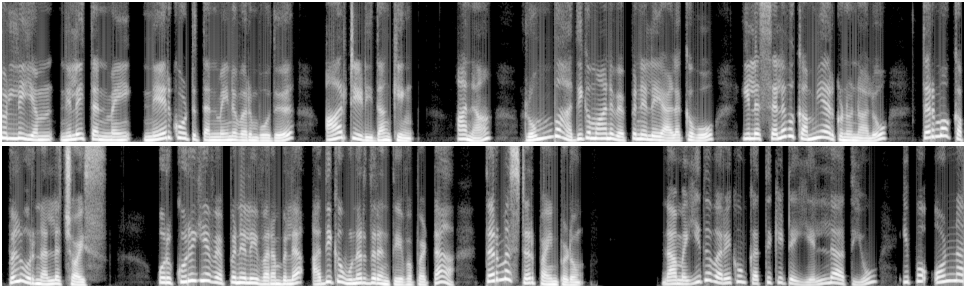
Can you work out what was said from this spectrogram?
துல்லியம் நிலைத்தன்மை நேர்கோட்டுத்தன்மைன்னு வரும்போது ஆர்டிடி தான் கிங். ஆனா ரொம்ப அதிகமான வெப்பநிலையை அளக்கவோ இல்ல செலவு கம்மியா இருக்கணும்னாலோ தெர்மோகப்பல் ஒரு நல்ல சாய்ஸ். ஒரு குறுகிய வெப்பநிலை வரம்புல அதிக உணர்திறன் தேவைப்பட்டா தெர்மஸ்டர் பயன்படும். நாம இதுவரைக்கும் கத்துக்கிட்ட எல்லாத்தையும் இப்போ ஒன்னா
